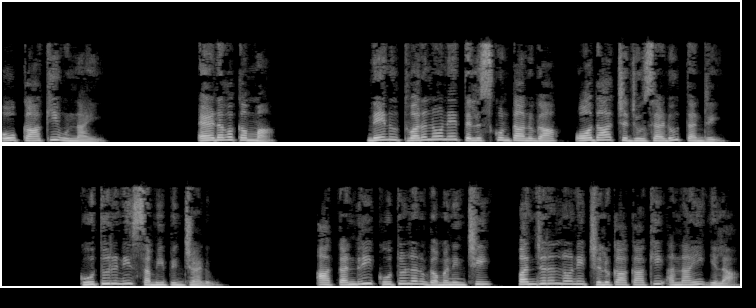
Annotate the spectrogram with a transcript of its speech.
ఓ కాకి ఉన్నాయి. ఏడవకమ్మా. నేను త్వరలోనే తెలుసుకుంటానుగా ఓదార్చజూశాడు తండ్రి. కూతురిని సమీపించాడు. ఆ తండ్రి కూతుళ్ళను గమనించి పంజరంలోని చిలుకాకాకి అన్నాయి ఇలా.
